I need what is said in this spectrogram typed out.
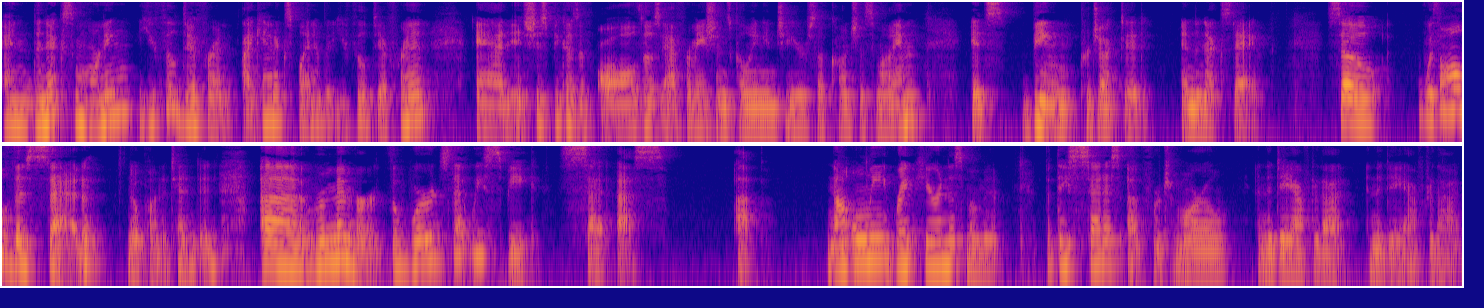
And the next morning, you feel different. I can't explain it, but you feel different. And it's just because of all those affirmations going into your subconscious mind, it's being projected in the next day. So, with all this said, no pun intended, uh, remember the words that we speak set us up. Not only right here in this moment, but they set us up for tomorrow and the day after that and the day after that.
